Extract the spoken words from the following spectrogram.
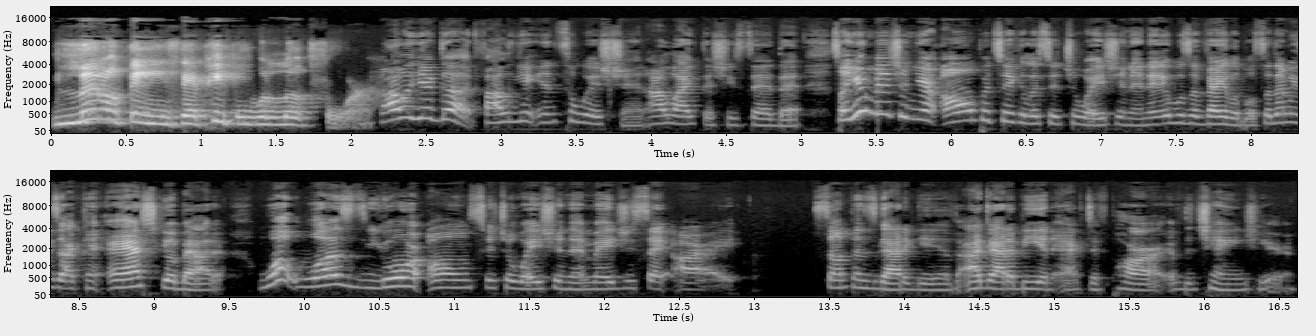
little things that people will look for. Follow your gut, follow your intuition. I like that she said that. So you mentioned your own particular situation and it was available. So that means I can ask you about it. What was your own situation that made you say, all right, something's got to give. I got to be an active part of the change here.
